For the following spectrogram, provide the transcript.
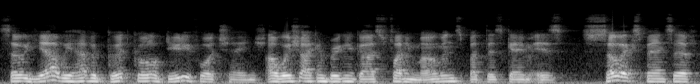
So yeah, we have a good Call of Duty for a change. I wish I can bring you guys funny moments, but this game is so expensive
